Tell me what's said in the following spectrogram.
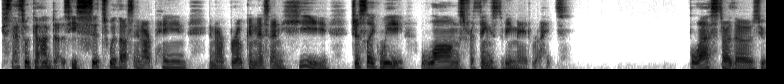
Because that's what God does. He sits with us in our pain, in our brokenness, and He, just like we, longs for things to be made right. Blessed are those who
